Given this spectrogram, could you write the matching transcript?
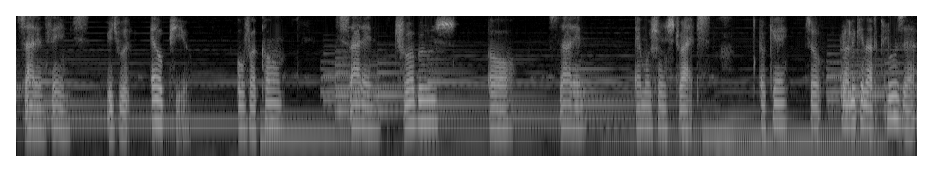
certain things which will help you overcome certain troubles or certain emotion strikes. Okay, so we are looking at closer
